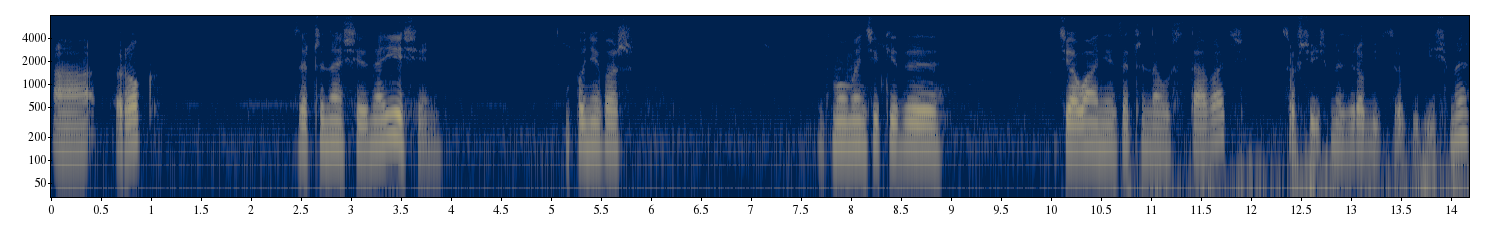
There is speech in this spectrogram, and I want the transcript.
A rok zaczyna się na jesień, ponieważ w momencie, kiedy działanie zaczyna ustawać, co chcieliśmy zrobić, zrobiliśmy.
